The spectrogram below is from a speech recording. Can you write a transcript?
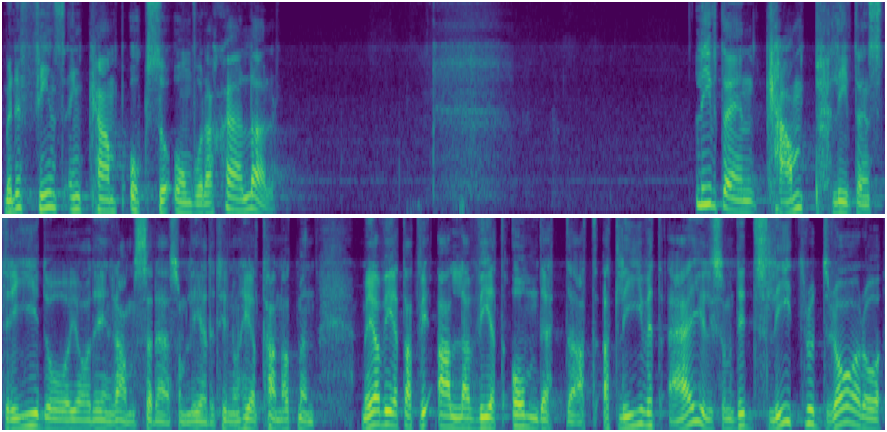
men det finns en kamp också om våra själar. Livet är en kamp, livet är en strid och ja, det är en ramsa där som leder till något helt annat. Men, men jag vet att vi alla vet om detta, att, att livet är ju liksom, det sliter och drar och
